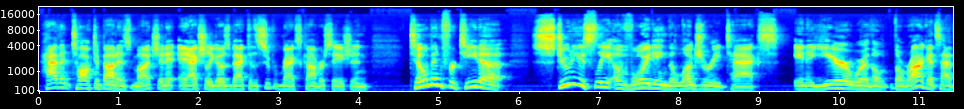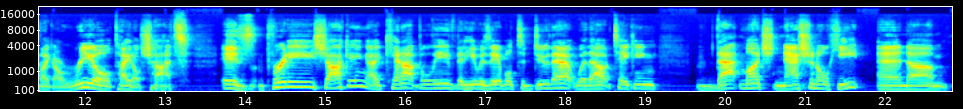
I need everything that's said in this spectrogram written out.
haven't talked about as much, and it, it actually goes back to the Supermax conversation, Tillman Fertitta studiously avoiding the luxury tax in a year where the the Rockets had like a real title shot is pretty shocking. I cannot believe that he was able to do that without taking that much national heat and um,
